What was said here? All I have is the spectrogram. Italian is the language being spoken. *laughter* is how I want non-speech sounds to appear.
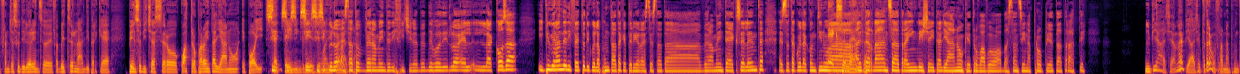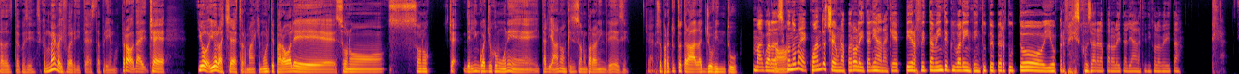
Francesco Di Lorenzo e Fabrizio Rinaldi perché penso dicessero quattro parole in italiano e poi sì, sette sì, in sì, inglese. Sì, sì, quello è stato veramente difficile, de- devo dirlo, è la cosa il più grande difetto di quella puntata, che per il resto è stata veramente excellent, è stata quella continua excellent. alternanza tra English e italiano che trovavo abbastanza inappropriata a tratti. Mi piace, a me piace, potremmo fare una puntata tutta così. Secondo me vai fuori di testa prima. Però dai, cioè, io, io lo accetto ormai che molte parole sono, sono cioè, del linguaggio comune italiano, anche se sono parole inglesi. Cioè, soprattutto tra la gioventù. Ma guarda, no. secondo me quando c'è una parola italiana che è perfettamente equivalente in tutto e per tutto, io *laughs* preferisco usare la parola italiana, ti dico la verità.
